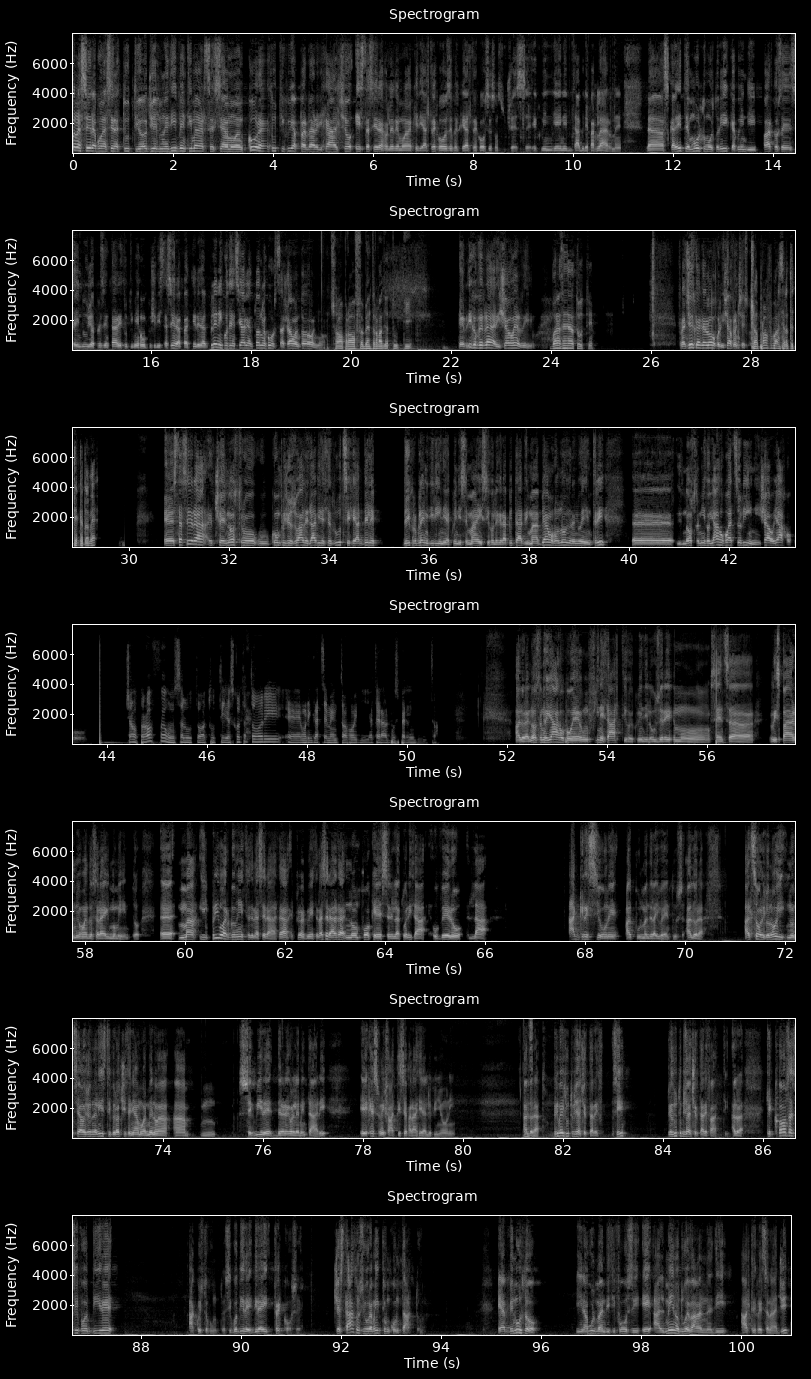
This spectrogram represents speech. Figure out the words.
Buonasera, buonasera a tutti. Oggi è lunedì 20 marzo e siamo ancora tutti qui a parlare di calcio e stasera parleremo anche di altre cose perché altre cose sono successe e quindi è inevitabile parlarne. La scaletta è molto molto ricca, quindi parto senza indugio a presentare tutti i miei complici di stasera a partire dal plenipotenziario Antonio Corsa. Ciao Antonio. Ciao prof, ben trovati a tutti. Enrico Ferrari, ciao Henry. Buonasera a tutti. Francesco Adrianopoli, ciao Francesco. Ciao prof, buonasera a tutti anche da me. Eh, stasera c'è il nostro complice usuale Davide Terruzzi che ha delle, dei problemi di linea, quindi semmai si collegherà più tardi, ma abbiamo con noi una new entry, eh, il nostro amico Jacopo Azzolini. Ciao Jacopo. Ciao prof, un saluto a tutti gli ascoltatori e un ringraziamento a voi di Ateralbus per l'invito. Allora, il nostro amico Jacopo è un fine tattico e quindi lo useremo senza risparmio quando sarà il momento. Eh, ma il primo argomento della serata, il primo argomento della serata non può che essere l'attualità, ovvero la aggressione al pullman della Juventus. Allora, al solito noi non siamo giornalisti, però ci teniamo almeno a, a mh, seguire delle regole elementari e che sono i fatti separati dalle opinioni. Allora, esatto. prima di tutto bisogna accertare, sì? Prima di tutto bisogna accertare i fatti. Allora, che cosa si può dire a questo punto? Si può dire, direi, tre cose. C'è stato sicuramente un contatto, è avvenuto in un pullman di tifosi e almeno due van di altri personaggi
